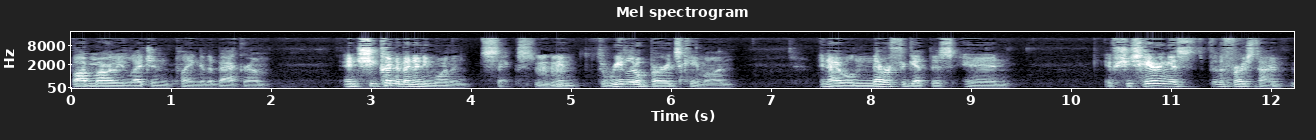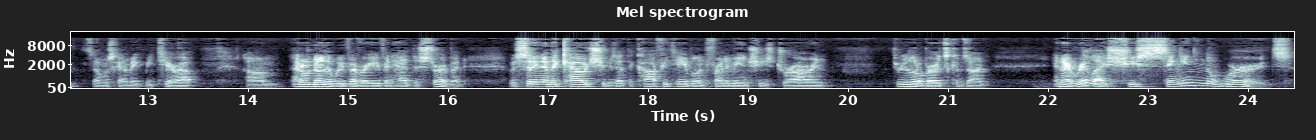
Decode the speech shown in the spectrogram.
Bob Marley Legend playing in the background. And she couldn't have been any more than 6 Mhm. And Three Little Birds came on. And I will never forget this. And if she's hearing this for the first time, it's almost going to make me tear up. Um, I don't know that we've ever even had this story, but I was sitting on the couch. She was at the coffee table in front of me and she's drawing. Three Little Birds comes on. And I realized she's singing the words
